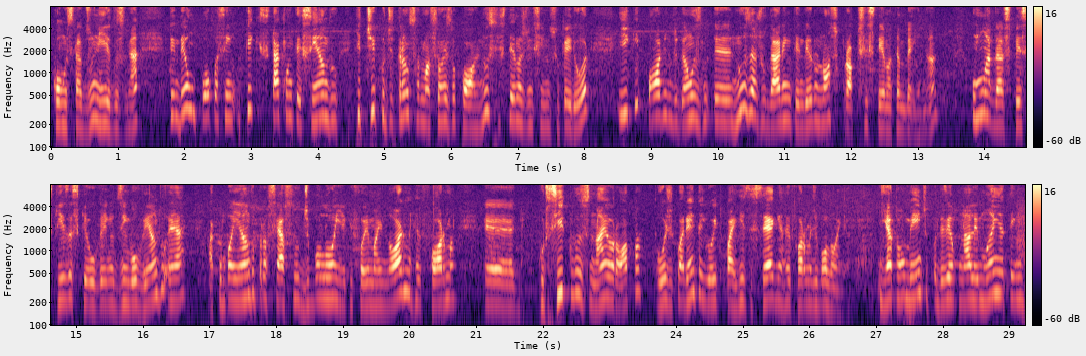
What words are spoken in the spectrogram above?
com os Estados Unidos, né? entender um pouco assim o que, que, está acontecendo, que tipo de transformações ocorrem nos sistemas de ensino superior e que podem, digamos, eh, nos ajudar a entender o nosso próprio sistema também. Né? Uma das pesquisas que eu venho desenvolvendo é acompanhando o processo de Bolonha, que foi uma enorme reforma eh, por ciclos na Europa. Hoje, 48 países seguem a reforma de Bolonha. E atualmente, por exemplo, na Alemanha tem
